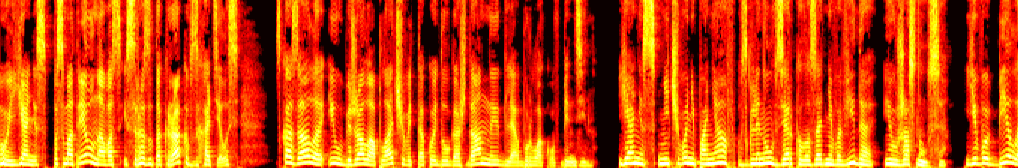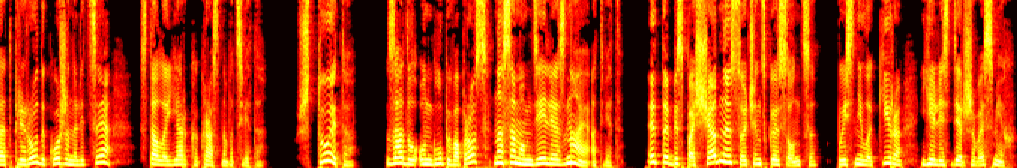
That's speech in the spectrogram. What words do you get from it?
«Ой, Янис, посмотрела на вас и сразу так раков захотелось!» Сказала и убежала оплачивать такой долгожданный для бурлаков бензин. Янис, ничего не поняв, взглянул в зеркало заднего вида и ужаснулся. Его белая от природы кожа на лице стала ярко-красного цвета. «Что это?» — задал он глупый вопрос, на самом деле зная ответ. «Это беспощадное сочинское солнце», — пояснила Кира, еле сдерживая смех.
